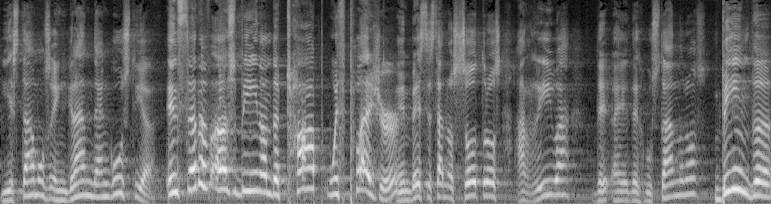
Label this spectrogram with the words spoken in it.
y estamos en grande angustia. Instead of us being on the top with pleasure, En vez de estar nosotros arriba, de, eh, desgustándonos, being the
